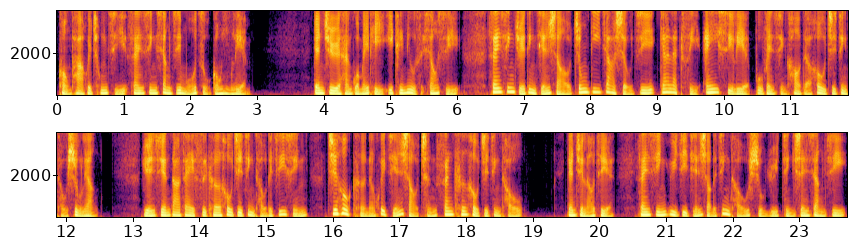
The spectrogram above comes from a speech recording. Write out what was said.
恐怕会冲击三星相机模组供应链。根据韩国媒体 ET News 消息，三星决定减少中低价手机 Galaxy A 系列部分型号的后置镜头数量。原先搭载四颗后置镜头的机型，之后可能会减少成三颗后置镜头。根据了解，三星预计减少的镜头属于景深相机。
